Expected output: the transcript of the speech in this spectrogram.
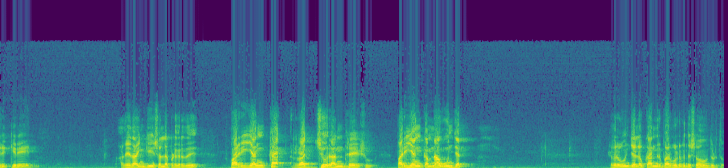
இருக்கிறேன். அதே தான் இங்கேயும் சொல்லப்படுகிறது. பரியங்க ரஜ்ஜு ரந்திரேஷு பரியங்கம்னா ஊஞ்சல். இவர் ஊஞ்சலில் உட்கார்ந்துருப்பார் போல் இருக்கு இந்த ஸ்லோகம் வந்துடுத்து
